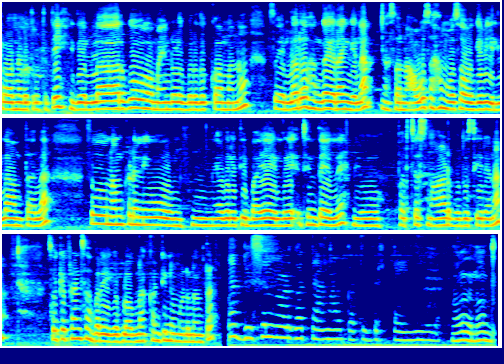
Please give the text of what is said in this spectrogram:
ಫ್ರಾಡ್ ನಡೀತಿರ್ತೈತಿ. ಇದು ಎಲ್ಲರಿಗೂ ಮೈಂಡ್ ಒಳಗೆ ಬರೋದು ಕಾಮನ್ನು ಸೊ ಎಲ್ಲರೂ ಹಂಗೆ ಇರಂಗಿಲ್ಲ. ಸೊ ನಾವು ಸಹ ಮೋಸ ಹೋಗಿವಿ ಇಲ್ಲ ಅಂತ ಅಲ್ಲ. ಸೊ ನಮ್ಮ ಕಡೆ ನೀವು ಯಾವುದೇ ರೀತಿ ಭಯ ಇಲ್ಲದೆ ಚಿಂತೆ ಇಲ್ಲದೆ ನೀವು ಪರ್ಚೇಸ್ ಮಾಡ್ಬೋದು ಸೀರೆನ. ಸೊ ಓಕೆ ಫ್ರೆಂಡ್ಸ್ ಬರೀ ಈಗ ಬ್ಲಾಗ್ನ ಕಂಟಿನ್ಯೂ ಮಾಡೋಣ ಅಂತ. ಬಿಸಿಲು ನೋಡಿ ಗೊತ್ತಾ ಮಾಡ್ಕೊತಿದ್ರು ಟೈಮಿಂಗ್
